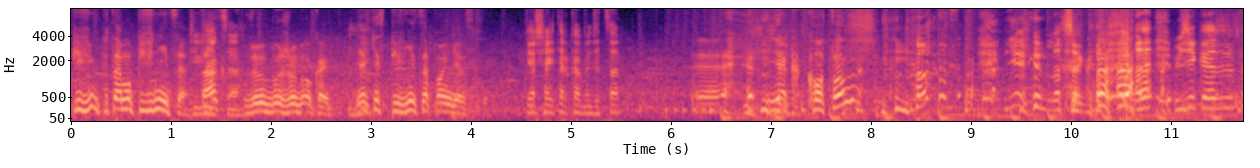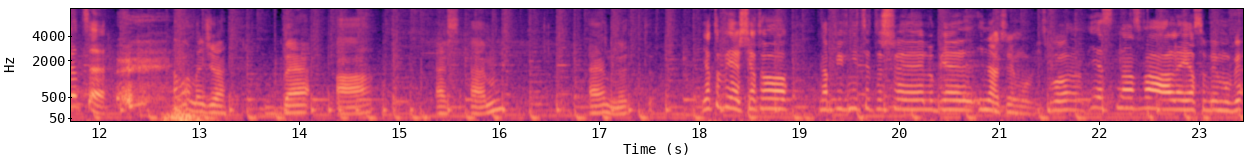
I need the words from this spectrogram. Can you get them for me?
Piw... Pytałem o piwnicę, Piwnicę. tak? Żeby, było- żeby, okej. Jak jest piwnica po angielsku? Pierwsza literka będzie C? E, jak koton? Nie wiem dlaczego, ale mi się kojarzy już na C. A on będzie B, A, S, M, N, T. Ja to wiesz, ja to na piwnicy też e, lubię inaczej mówić, bo jest nazwa, ale ja sobie mówię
